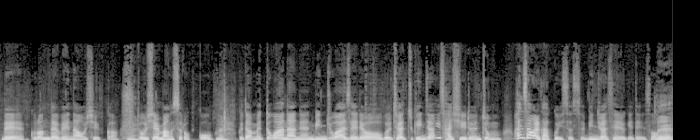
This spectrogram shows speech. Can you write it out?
네. 그런데 왜 나오실까? 네. 좀 실망스럽고 네. 그다음에 또 하나는 민주화 세력을 제가 굉장히 사실은 좀 환상을 갖고 있었어요. 민주화 세력에 대해서. 네.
